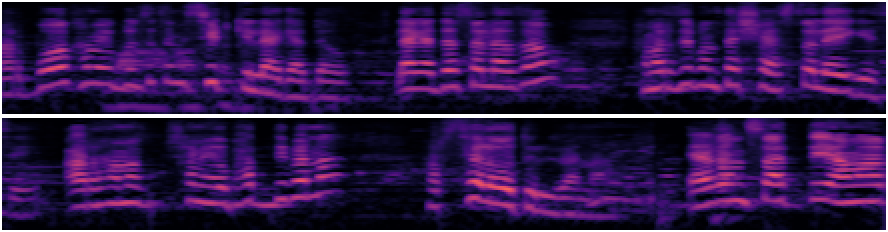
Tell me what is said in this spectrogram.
আর বউক আমি বলছি, তুমি সিটকি লাগা দাও লাগা দিয়ে চলে যাও। আমার জীবন তো শেষ চলে গেছে। আর আমার স্বামীও ভাত দিবে না, আর ছেলেও তুলবে না। এখন সাথে আমার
